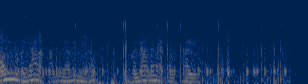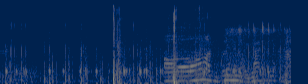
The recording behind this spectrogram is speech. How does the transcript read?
อลิงอยู่กับย่าหลักฐานดีแล้วดีแล้วอยู่กับย่านั่นแหละปลอดภัยอ๋อหนูก็เลยมายกย่าใช่ไหมคะ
